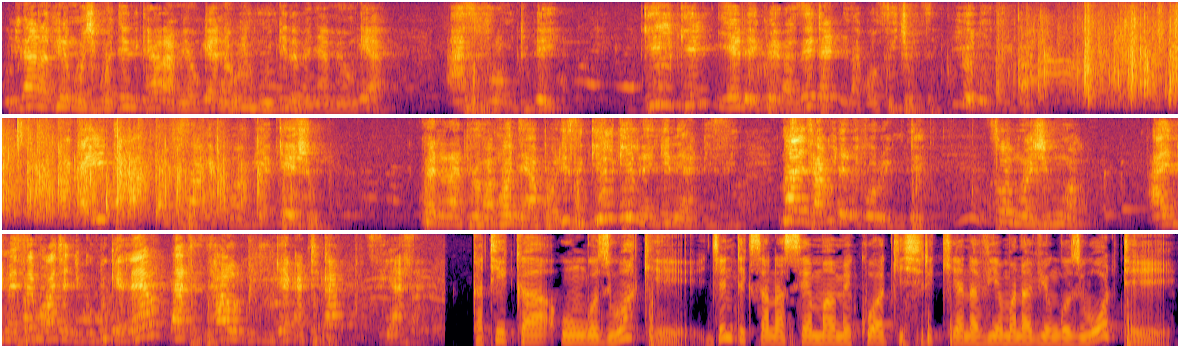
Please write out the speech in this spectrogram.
kulingana na vile mheshimiwa Jeni Kihara ameongea na huyu mwingine venye ameongea, as from today Gilgil iende ikuwe gazetted as a constituency. Hiyo ndio tulipata. Akaita ofisa wake akamwambia kesho kwenda na drova moja ya polisi Gilgil na ingine ya DC. Na itakuja the following day. So mheshimiwa, ai nimesema wacha nikumbuke leo, that is how niliingia katika siasa. Katika uongozi wake, Gentex anasema amekuwa akishirikiana vyema na viongozi wote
